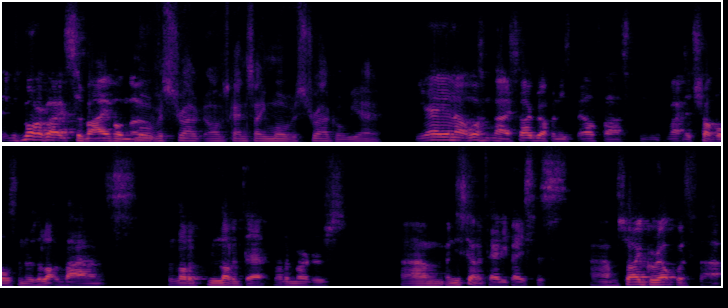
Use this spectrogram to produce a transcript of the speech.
it was more about survival mode. More of a struggle. I was going to say more of a struggle. Yeah. Yeah, you know, it wasn't nice. So I grew up in East Belfast, and right in the troubles, and there was a lot of violence, a lot of a lot of death, a lot of murders um, and you see on a daily basis. Um, so I grew up with that,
